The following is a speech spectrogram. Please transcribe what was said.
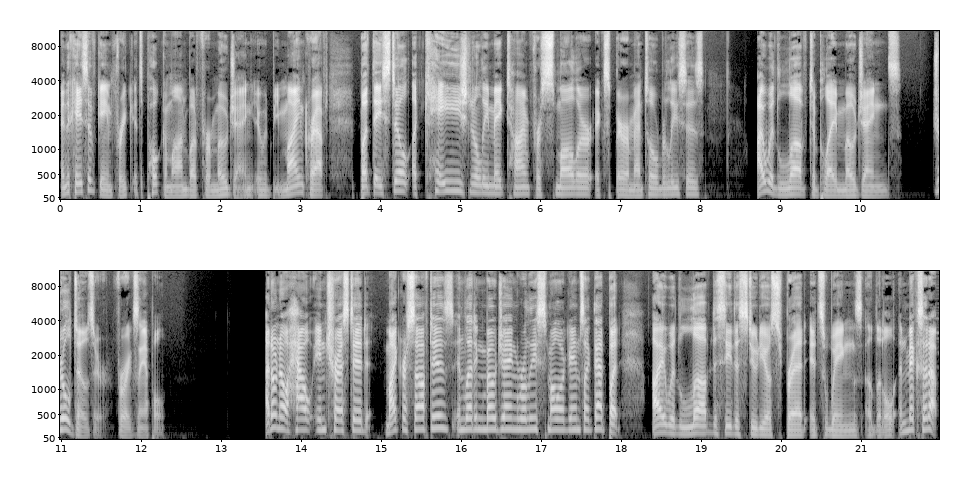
In the case of Game Freak, it's Pokemon, but for Mojang, it would be Minecraft. But they still occasionally make time for smaller experimental releases. I would love to play Mojang's Drill Dozer, for example. I don't know how interested Microsoft is in letting Mojang release smaller games like that, but I would love to see the studio spread its wings a little and mix it up.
